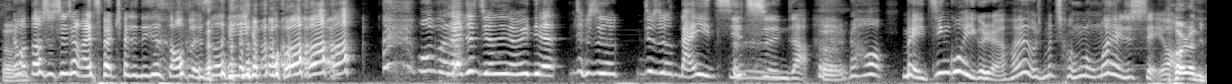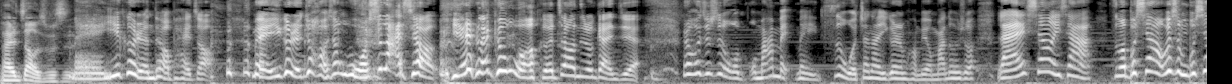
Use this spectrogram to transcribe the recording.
然后当时身上还穿穿着那件骚粉色的衣服，我本来就觉得有一点就是。就是难以启齿，你知道？然后每经过一个人，好像有什么成龙吗？还是谁哦？要让你拍照是不是？每一个人都要拍照，每一个人就好像我是蜡像，别人来跟我合照那种感觉。然后就是我我妈每每次我站到一个人旁边，我妈都会说：“来笑一下，怎么不笑？为什么不笑？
